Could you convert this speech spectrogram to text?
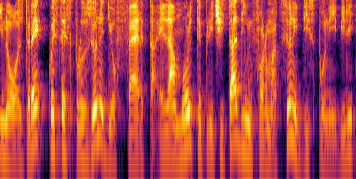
Inoltre, questa esplosione di offerta e la molteplicità di informazioni disponibili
